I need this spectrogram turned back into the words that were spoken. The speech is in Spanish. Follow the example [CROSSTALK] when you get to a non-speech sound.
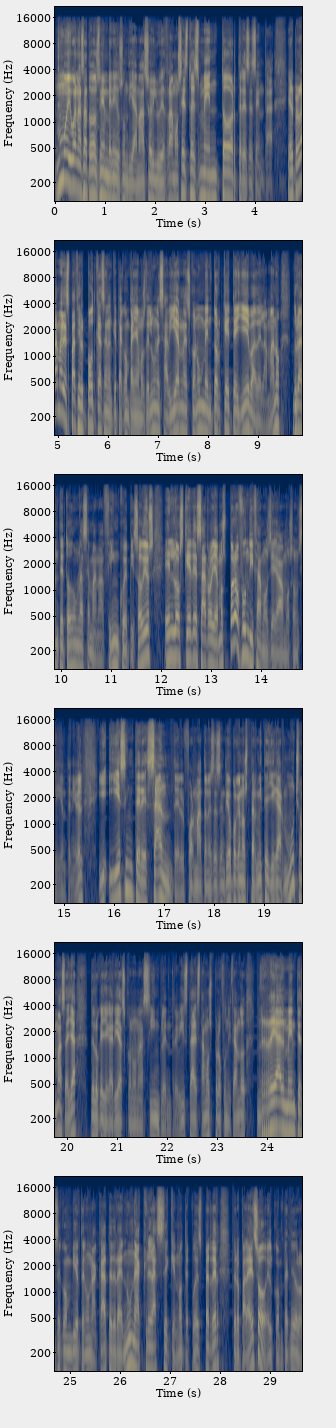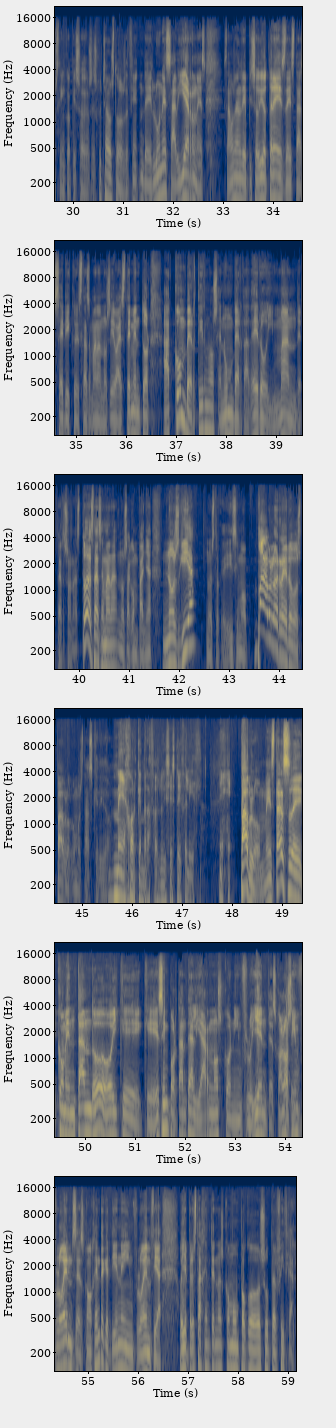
Muy buenas a todos, bienvenidos un día más. Soy Luis Ramos, esto es Mentor 360, el programa El Espacio, el podcast en el que te acompañamos de lunes a viernes con un mentor que te lleva de la mano durante toda una semana. Cinco episodios en los que desarrollamos, profundizamos, llegamos a un siguiente nivel. Y, y es interesante el formato en ese sentido porque nos permite llegar mucho más allá de lo que llegarías con una simple entrevista. Estamos profundizando, realmente se convierte en una cátedra, en una clase que no te puedes perder, pero para eso el compendio de los cinco episodios. Escuchaos todos de, lunes a viernes. Estamos en el episodio 3 de esta serie que esta semana nos lleva a este mentor a convertirnos en un verdadero imán de personas. Toda esta semana nos acompaña, nos guía nuestro queridísimo Pablo Herreros. Pablo, ¿cómo estás, querido? Mejor que en brazos, Luis, estoy feliz. [LAUGHS] Pablo, me estás eh, comentando hoy que, es importante aliarnos con influyentes, con los influencers, con gente que tiene influencia. Oye, pero esta gente no es como un poco superficial.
